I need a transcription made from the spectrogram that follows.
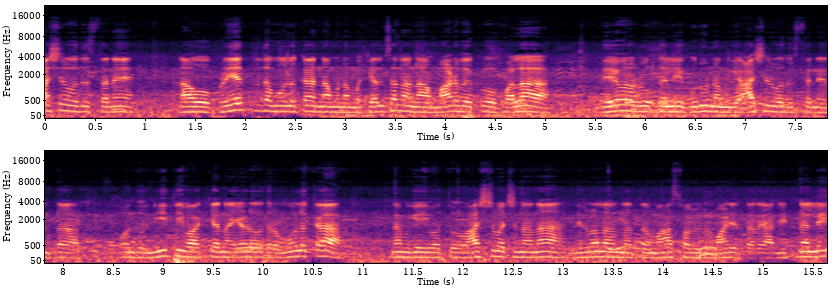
ಆಶೀರ್ವದಿಸ್ತಾನೆ. ನಾವು ಪ್ರಯತ್ನದ ಮೂಲಕ ನಮ್ಮ ನಮ್ಮ ಕೆಲಸನ ನಾವು ಮಾಡಬೇಕು. ಫಲ ದೇವರ ರೂಪದಲ್ಲಿ ಗುರು ನಮಗೆ ಆಶೀರ್ವದಿಸ್ತಾನೆ ಅಂತ ಒಂದು ನೀತಿ ವಾಕ್ಯನ ಹೇಳೋದರ ಮೂಲಕ ನಮಗೆ ಇವತ್ತು ಆಶೀರ್ವಚನನ ನಿರ್ಮಲಾನಂದ ಮಹಾಸ್ವಾಮಿಗಳು ಮಾಡಿರ್ತಾರೆ. ಆ ನಿಟ್ಟಿನಲ್ಲಿ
